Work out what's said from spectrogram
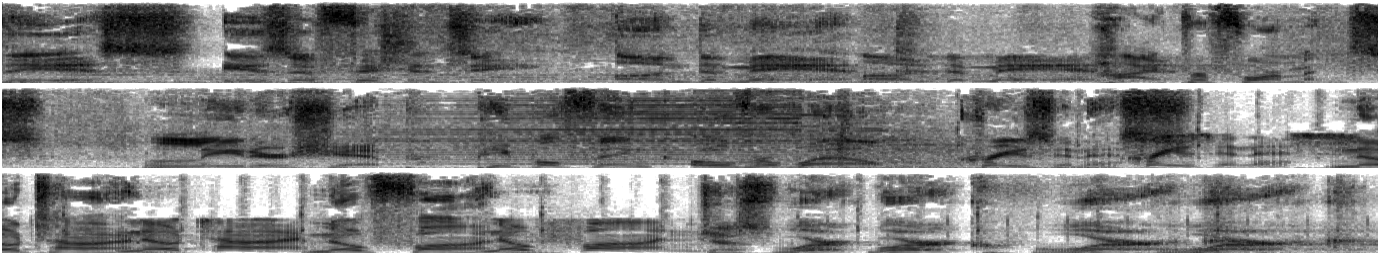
This is efficiency on demand. On demand. High performance. Leadership. People think overwhelm. Craziness. Craziness. No time. No time. No fun. No fun. Just work, work, work, work.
